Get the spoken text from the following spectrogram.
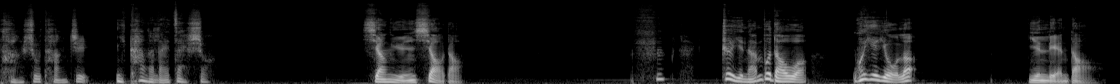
唐叔唐制，你看了来再说。”湘云笑道：“哼，这也难不倒我，我也有了。”银莲道：“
